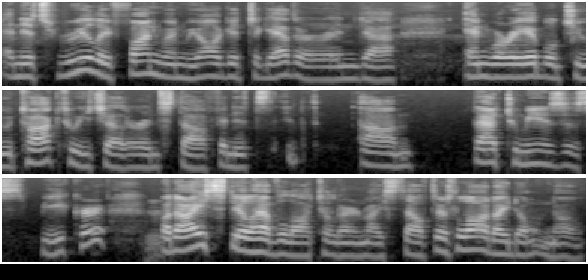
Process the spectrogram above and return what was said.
And it's really fun when we all get together and uh, and we're able to talk to each other and stuff. And it's it, um, that to me is a speaker, but I still have a lot to learn myself. There's a lot I don't know.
